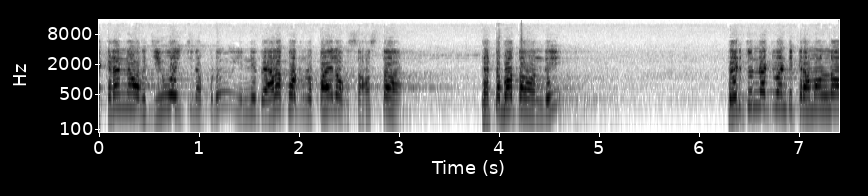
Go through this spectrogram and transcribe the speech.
ఎక్కడన్నా ఒక జీవో ఇచ్చినప్పుడు ఇన్ని వేల కోట్ల రూపాయలు ఒక సంస్థ పెట్టబోతా ఉంది. పెడుతున్నటువంటి క్రమంలో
